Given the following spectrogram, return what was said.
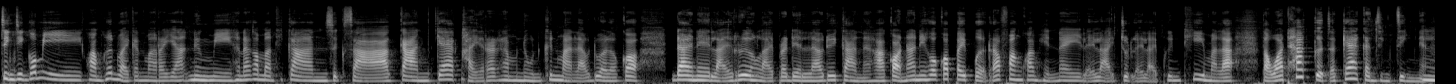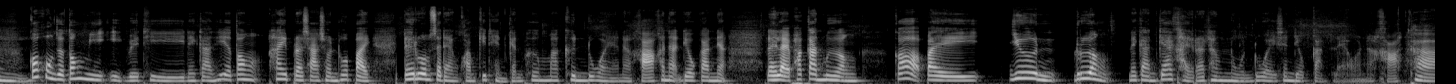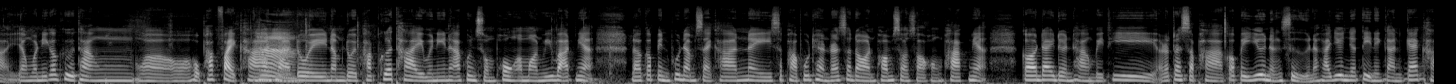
จริง ๆ ก็มีความเคลื่อนไหวกันมาระยะหนึ่งมีคณะกรรมาการศึกษาการแก้ไขรัฐธรรมนูญขึ้นมาแล้วด้วย แล้วก็ได้ในหลายเรื่องหลายประเด็นแล้วด้วยกันนะคะ ก่อนหน้านี้เขาก็ไปเปิดรับฟังความเห็นในหลาย ๆ จุดหลาย ๆ พื้นที่มาแล้วแต่ว่าถ้าเกิดจะแก้กันจริง ๆ เนี่ยก็คงจะต้องมีอีกเวทีในการที่จะต้องให้ประชาชนทั่วไป ได้ร่วมแสดงความคิดเห็นกันเพิ่มมากขึ้นด้วยนะคะ ขณะเดียวกันเนี่ยหลาย ๆพรรคการเมืองก็ไป ยื่นเรื่องในการแก้ไขรัฐธรรมนูญด้วยเช่นเดียวกันแล้วนะคะ ค่ะ อย่างวันนี้ก็คือทางหกพักฝ่ายค้านค่ะโดยนำโดยพักเพื่อไทยวันนี้นะคะคุณสมพงษ์อมรวิวัฒน์เนี่ยแล้วก็เป็นผู้นำสายค้านในสภาผู้แทนราษฎรพร้อมสสของพักเนี่ยก็ได้เดินทางไปที่รัฐสภาก็ไปยื่นหนังสือนะคะ ยื่นยติในการแก้ไข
